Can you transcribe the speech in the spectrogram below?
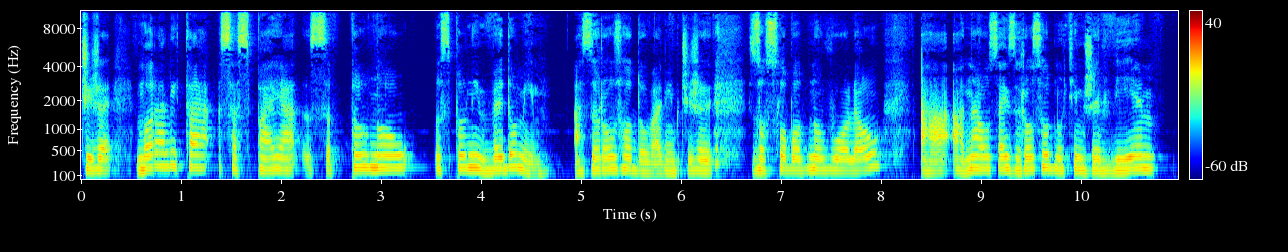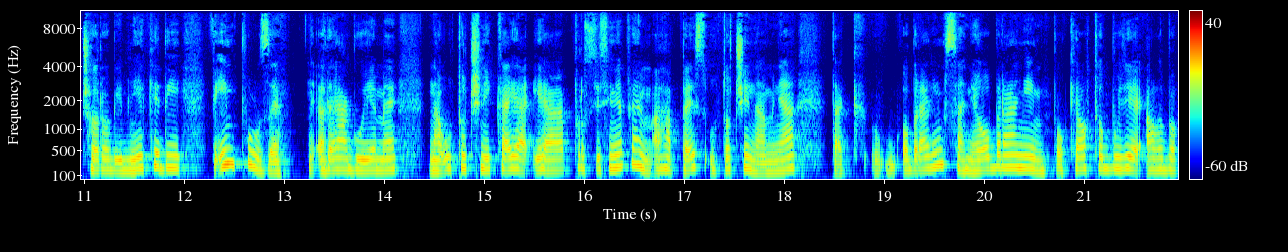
Čiže moralita sa spája s, plnou, s plným vedomím a s rozhodovaním, čiže so slobodnou vôľou a, a naozaj s rozhodnutím, že viem, čo robím. Niekedy v impulze reagujeme na útočníka. Ja, ja proste si nepoviem, aha, pes útočí na mňa, tak obraním sa, neobraním, pokiaľ to bude, alebo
